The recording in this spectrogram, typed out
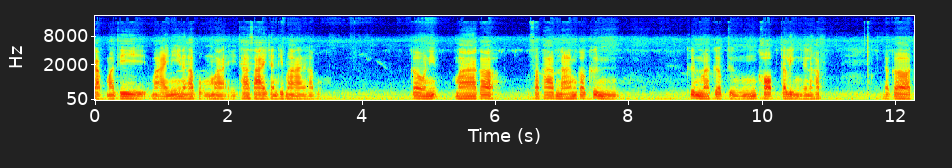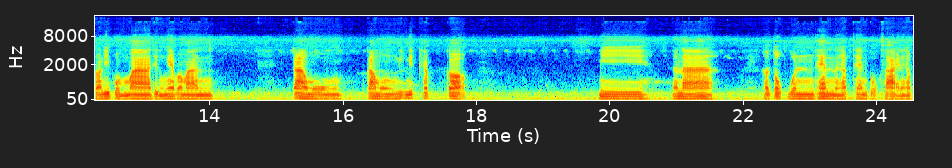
กลับมาที่หมายนี้นะครับ ผมหมายท่าทรายจันทิมานะครับ ก็วันนี้มาก็สภาพน้ำก็ขึ้น ขึ้นมาเกือบถึงขอบตลิ่งเลยนะครับ แล้วก็ตอนที่ผมมาถึงเนี่ยประมาณเก้าโมงเก้าโมงนิดๆครับ ก็มีนานา เขาตกบนแท่นนะครับ แท่นกกทรายนะครับ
